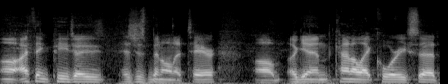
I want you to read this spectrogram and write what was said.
Uh, I think PJ has just been on a tear. Um, again, kind of like Corey said,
